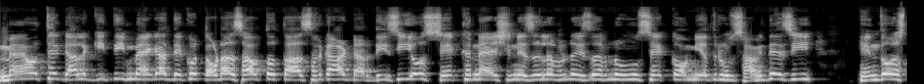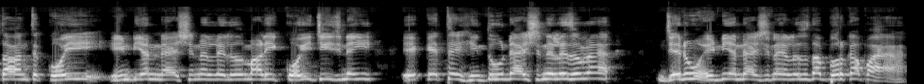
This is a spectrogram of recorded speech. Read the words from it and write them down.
ਮੈਂ ਉੱਥੇ ਗੱਲ ਕੀਤੀ, ਮੈਂ ਕਿਹਾ, ਦੇਖੋ, ਤੋੜਾ ਸਾਹਿਬ ਤੋਂ ਤਾਂ ਸਰਕਾਰ ਡਰਦੀ ਸੀ, ਉਹ ਸਿੱਖ ਨੈਸ਼ਨਲਿਜ਼ਮ ਨੂੰ, ਸਿੱਖ ਕੌਮੀਅਤ ਨੂੰ ਸਮਝਦੇ ਸੀ। ਹਿੰਦੁਸਤਾਨ ਤੇ ਕੋਈ ਇੰਡੀਅਨ ਨੈਸ਼ਨਲਿਜ਼ਮ ਵਾਲੀ ਕੋਈ ਚੀਜ਼ ਨਹੀਂ, ਇੱਕ ਇੱਥੇ ਹਿੰਦੂ ਨੈਸ਼ਨਲਿਜ਼ਮ ਹੈ, ਜਿਹਨੂੰ ਇੰਡੀਅਨ ਨੈਸ਼ਨਲਿਜ਼ਮ ਦਾ ਬੁਰਕਾ ਪਾਇਆ ਹੈ।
